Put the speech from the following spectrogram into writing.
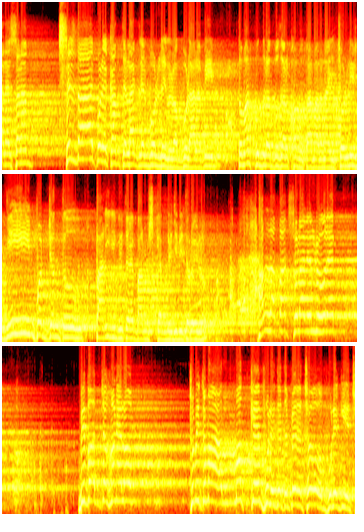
আলাইসালাম সেজদায় পড়ে কাঁদতে লাগলেন, বললেন, রব্বুল আলামিন, তোমার কুদরত বোঝার ক্ষমতা আমার নাই। চল্লিশ দিন পর্যন্ত পানির ভিতরে মানুষ কেমনি জীবিত রইল? আল্লাহ পাক সোলালেন রোহরে বিপদ যখন এলো, তুমি তোমার উম্মতকে ভুলে যেতে পেরেছ, ভুলে গিয়েছ।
